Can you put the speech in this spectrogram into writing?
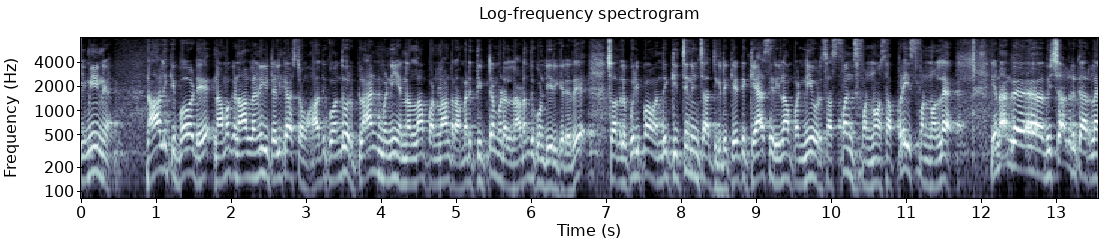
ஐ மீன் நாளைக்கு பர்த்டே நமக்கு நாலு அன்னைக்கு டெலிகாஸ்ட் ஆகும். அதுக்கு வந்து ஒரு பிளான் பண்ணி என்னெல்லாம் பண்ணலான்ற மாதிரி திட்டமிடல் நடந்து கொண்டிருக்கிறது. ஸோ அதில் குறிப்பாக வந்து கிச்சன் இன்சார்ஜ் கிட்ட கேட்டு கேசரிலாம் பண்ணி ஒரு சஸ்பென்ஸ் பண்ணோம் சர்ப்ரைஸ் பண்ணோம்ல. ஏன்னா அங்கே விஷால் இருக்கார்ல.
